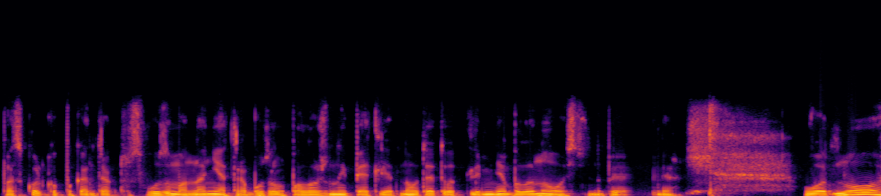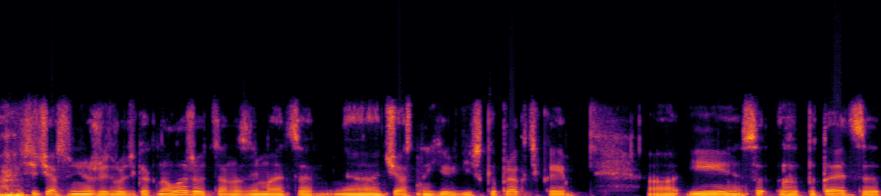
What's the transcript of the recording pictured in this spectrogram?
поскольку по контракту с вузом она не отработала положенные 5 лет. Но вот это вот для меня было новостью, например. Вот, но сейчас у нее жизнь вроде как налаживается, она занимается э, частной юридической практикой а, и э, пытается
